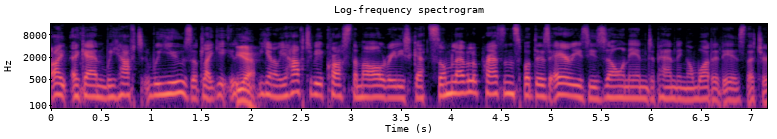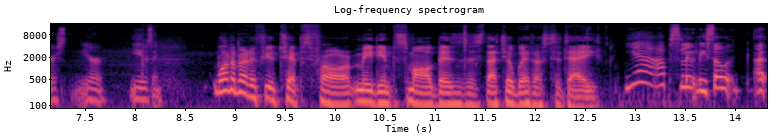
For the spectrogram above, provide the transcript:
I, again, we have to we use it like Yeah. you know you have to be across them all really to get some level of presence. But there's areas you zone in depending on what it is that you're you're using. What about a few tips for medium to small businesses that you're with us today? Yeah, absolutely. So I,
